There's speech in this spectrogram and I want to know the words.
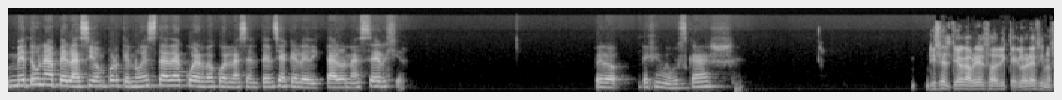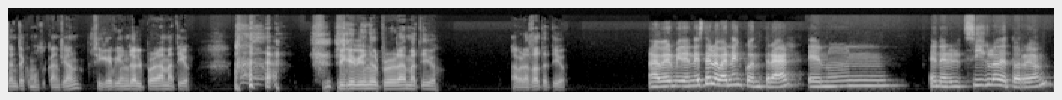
mete una apelación porque no está de acuerdo con la sentencia que le dictaron a Sergio. Pero Déjenme buscar. Dice el tío Gabriel Sodi que Gloria es inocente como su canción. Sigue viendo el programa, tío. Sigue viendo el programa, tío. Abrazote, tío. A ver, miren, este lo van a encontrar en un en el siglo de Torreón.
